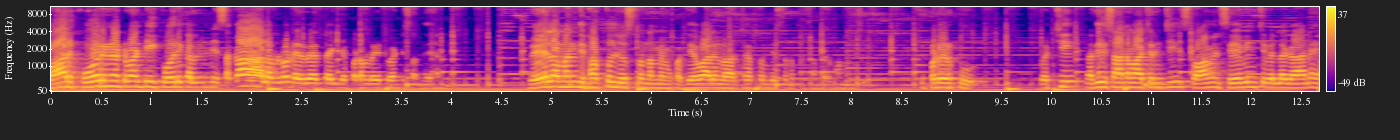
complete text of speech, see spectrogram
వారు కోరినటువంటి కోరికలన్నీ సకాలంలో నెరవేరుతాయని చెప్పడంలో ఎటువంటి సందేహం లేదు. వేల మంది భక్తులు చూస్తున్నాం మేము ఒక దేవాలయంలో అర్చకత్వం చేస్తున్న సందర్భం నుంచి. ఇప్పటి వరకు వచ్చి నదీ స్నానమాచరించి స్వామిని సేవించి వెళ్ళగానే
